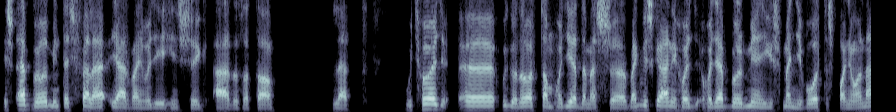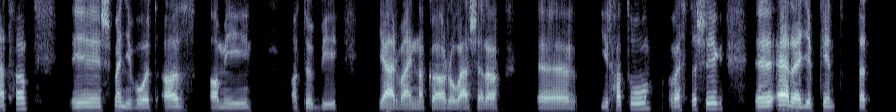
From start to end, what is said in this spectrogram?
és ebből mintegy fele járvány vagy éhínség áldozata lett. Úgyhogy úgy gondoltam, hogy érdemes megvizsgálni, hogy, hogy ebből mégis mennyi volt a spanyol nátha, és mennyi volt az, ami a többi járványnak a rovására írható a veszteség. Erre egyébként, tehát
